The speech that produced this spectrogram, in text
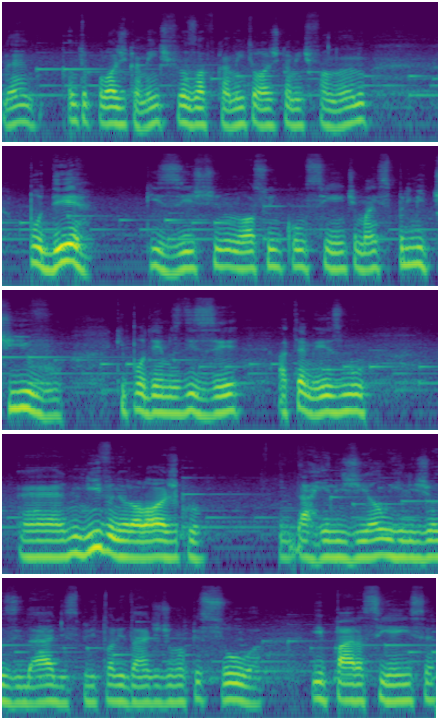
né, antropologicamente, filosoficamente, logicamente falando, poder que existe no nosso inconsciente mais primitivo, que podemos dizer até mesmo é, no nível neurológico da religião e religiosidade, espiritualidade de uma pessoa e para a ciência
